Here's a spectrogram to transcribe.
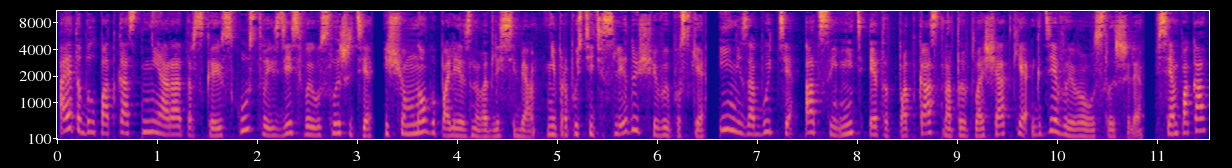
А это был подкаст «Не ораторское искусство», и здесь вы услышите еще много полезного для себя. Не пропустите следующие выпуски и не забудьте оценить этот подкаст на той площадке, где вы его услышали. Всем пока!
